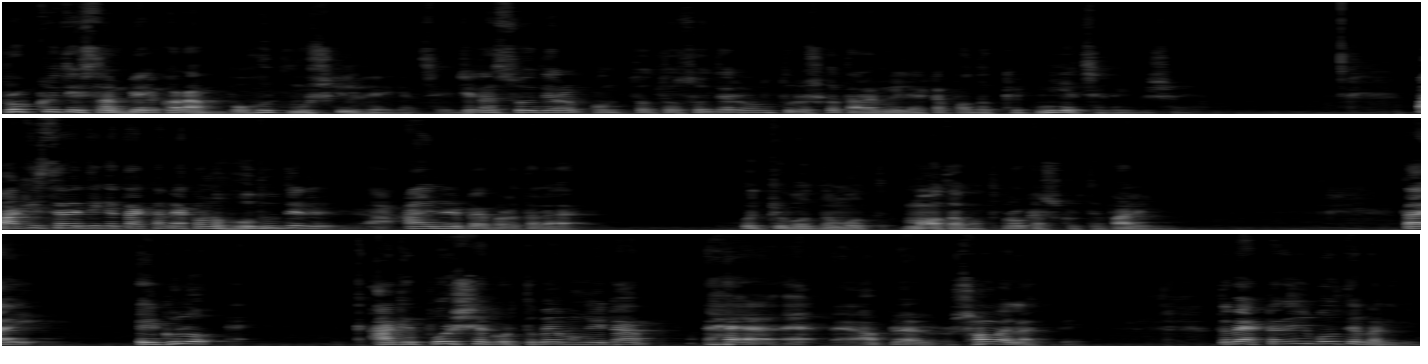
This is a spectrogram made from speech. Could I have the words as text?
প্রকৃত ইসলাম বের করা বহুত মুশকিল হয়ে গেছে। যেটা সৌদি আরব অন্তত সৌদি আরব এবং তুরস্ক তারা মিলে একটা পদক্ষেপ নিয়েছেন এই বিষয়ে। পাকিস্তানের দিকে তাকান এখন হুদুদের আইনের ব্যাপারে তারা ঐক্যবদ্ধ মত মতামত প্রকাশ করতে পারেনি। তাই এগুলো আগে পরিষ্কার করতে হবে এবং এটা হ্যাঁ, আপনার সময় লাগবে। তবে একটা জিনিস বলতে পারি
